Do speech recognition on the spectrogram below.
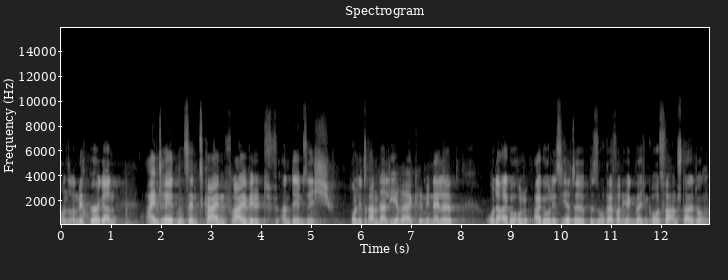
unseren Mitbürgern eintreten, sind kein Freiwild, an dem sich Politrandalierer, Kriminelle oder alkoholisierte Besucher von irgendwelchen Großveranstaltungen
